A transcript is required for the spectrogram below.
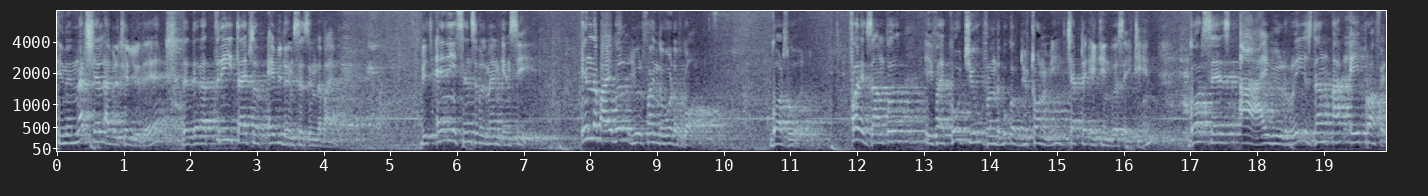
In a nutshell, I will tell you there that there are three types of evidences in the Bible, which any sensible man can see. In the Bible, you will find the Word of God, God's Word. For example, if I quote you from the book of Deuteronomy, chapter 18, verse 18, God says, I will raise them up a prophet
